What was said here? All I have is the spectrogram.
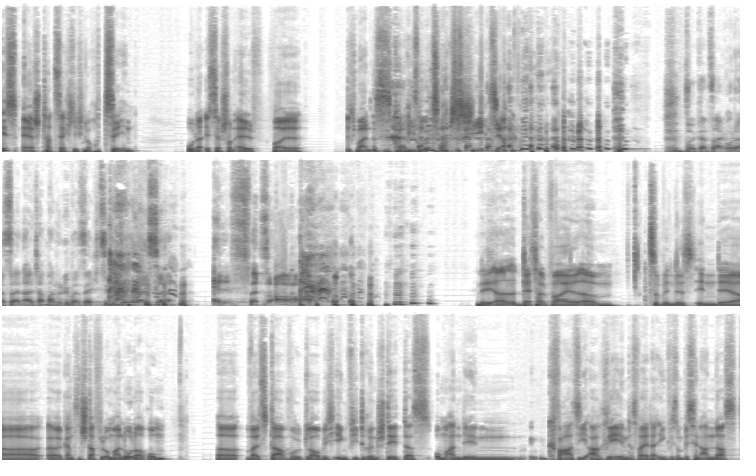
ist Ash tatsächlich noch 10? Oder ist er schon 11? Weil, ich meine, es ist kein Riesenunterschied, ja. Wollte gerade sagen, oder ist er ein alter Mann und über 60 und so, ist er elf. Also, oh. nee, äh, deshalb, weil ähm, zumindest in der äh, ganzen Staffel um Alola rum, äh, weil es da wohl, glaube ich, irgendwie drin steht, dass um an den Quasi-Arenen, das war ja da irgendwie so ein bisschen anders,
